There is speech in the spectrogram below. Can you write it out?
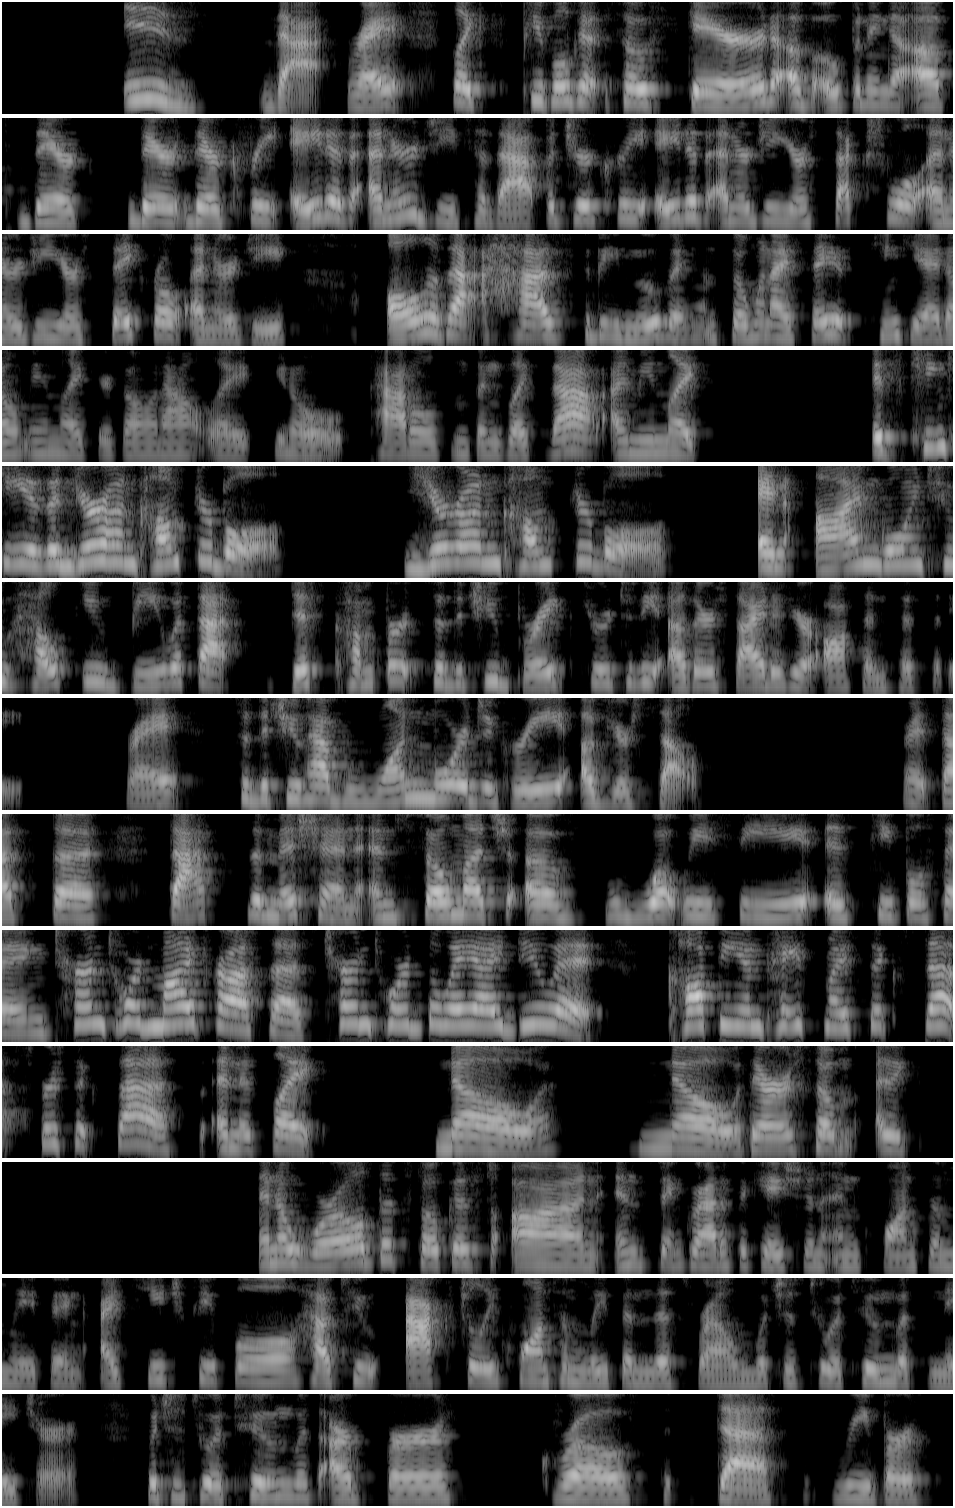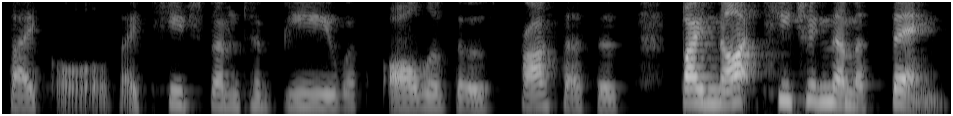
is that, right? Like people get so scared of opening up their their their creative energy to that, but your creative energy, your sexual energy, your sacral energy all of that has to be moving. And so when I say it's kinky, I don't mean like you're going out like, you know, paddles and things like that. I mean like it's kinky as in you're uncomfortable. You're uncomfortable. And I'm going to help you be with that discomfort so that you break through to the other side of your authenticity, right? So that you have one more degree of yourself. Right? That's the that's the mission and so much of what we see is people saying turn toward my process turn toward the way i do it copy and paste my six steps for success. And it's like, no, no, there are so like in a world that's focused on instant gratification and quantum leaping, I teach people how to actually quantum leap in this realm, which is to attune with nature, which is to attune with our birth, growth, death, rebirth cycles. I teach them to be with all of those processes by not teaching them a thing.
